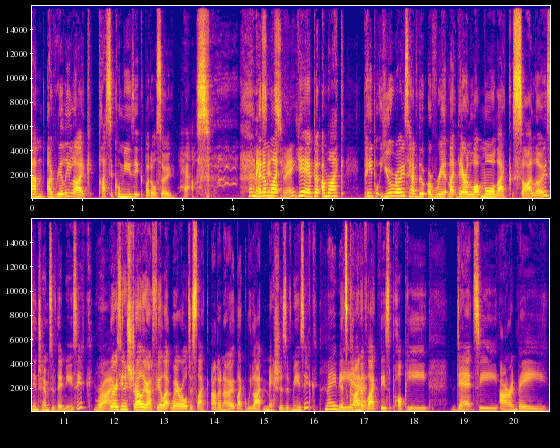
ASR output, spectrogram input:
um, "I really like classical music, but also house." That makes and I'm sense like, to me. Yeah, but I'm like, people Euros have the a real like they're a lot more like silos in terms of their music. Right. Whereas in Australia, I feel like we're all just like I don't know, like we like meshes of music. Maybe, it's kind of like this poppy, dancey R and B,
